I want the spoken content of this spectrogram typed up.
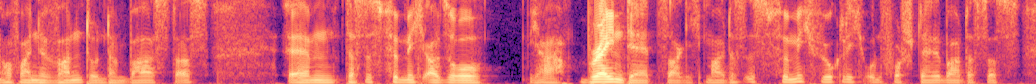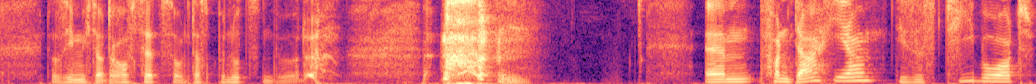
auf eine Wand und dann war es das. Ähm, das ist für mich also ja, braindead, sage ich mal. Das ist für mich wirklich unvorstellbar, dass, das, dass ich mich da drauf setze und das benutzen würde. ähm, von daher dieses T-Board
